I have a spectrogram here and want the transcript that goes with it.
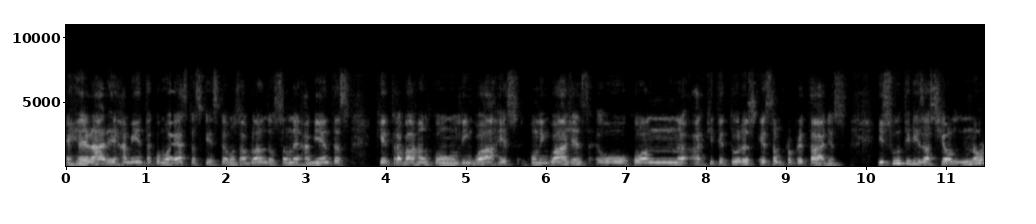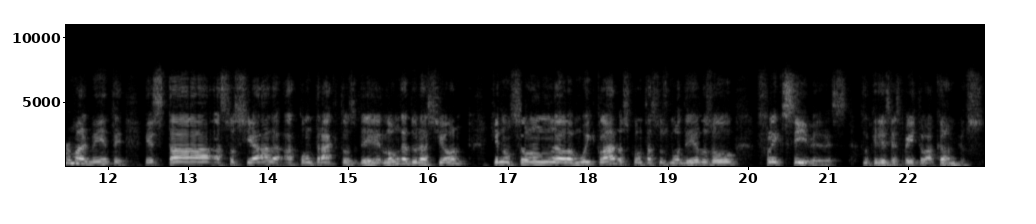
Em geral, ferramentas como estas que estamos falando são ferramentas que trabalham com linguagens, com linguagens ou com arquiteturas que são proprietárias. E sua utilização normalmente está associada a contratos de longa duração que não são uh, muito claros quanto a seus modelos ou flexíveis no que diz respeito a câmbios.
